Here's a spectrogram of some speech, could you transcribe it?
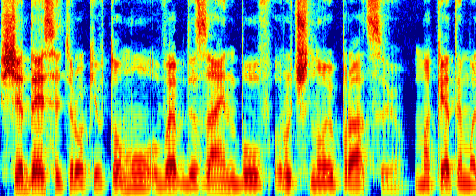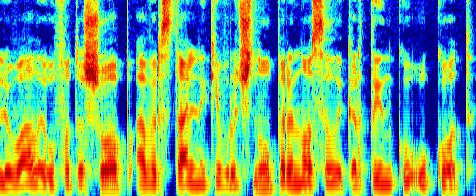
Ще 10 років тому веб-дизайн був ручною працею. Макети малювали у Photoshop, а верстальники вручну переносили картинку у код.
